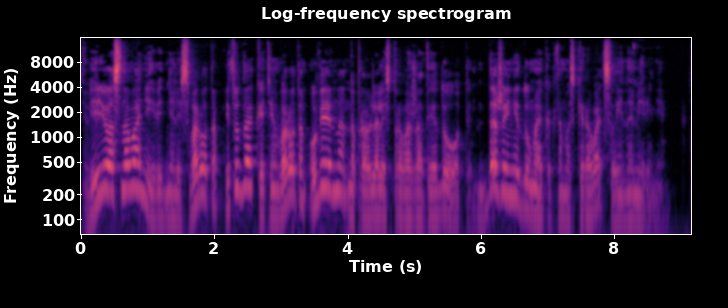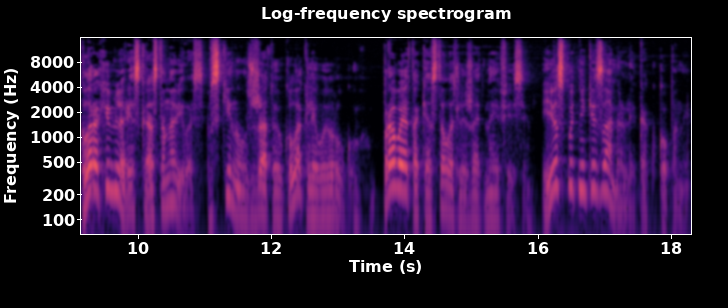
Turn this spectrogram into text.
В ее основании виднелись ворота, и туда, к этим воротам, уверенно направлялись провожатые дуоты, даже и не думая как-то маскировать свои намерения. Клара Хюмлер резко остановилась, вскинув сжатую в кулак левую руку. Правая так и осталась лежать на эфесе. Ее спутники замерли, как укопанные.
